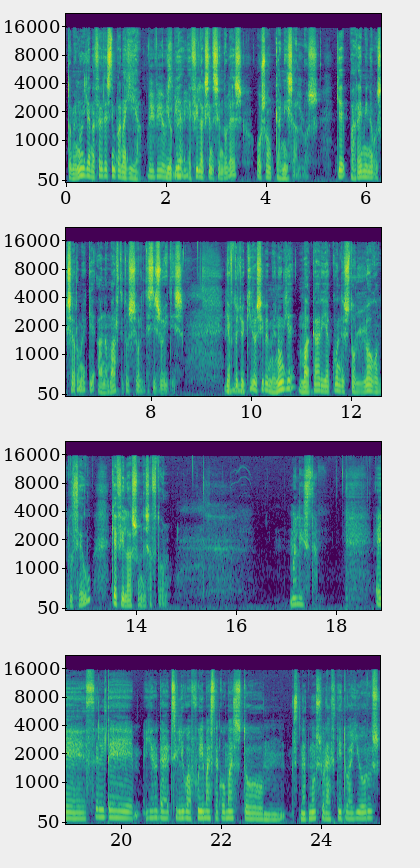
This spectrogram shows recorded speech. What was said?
Το μενούνγε αναφέρεται στην Παναγία, Βεβαίως, η οποία δηλαδή. εφύλαξε τις εντολές όσον κανείς άλλος και παρέμεινε όπως ξέρουμε και αναμάρτητος σε όλη της τη ζωή της. Γι' αυτό και ο Κύριος είπε «Μενούνγε, μακάρι ακούντες το λόγο του Θεού και φυλάσσοντες Αυτόν». Μάλιστα. Ε, θέλετε, Γέροντα, έτσι λίγο αφού είμαστε ακόμα στο, στην ατμόσφαιρα αυτή του Αγίου Όρους,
